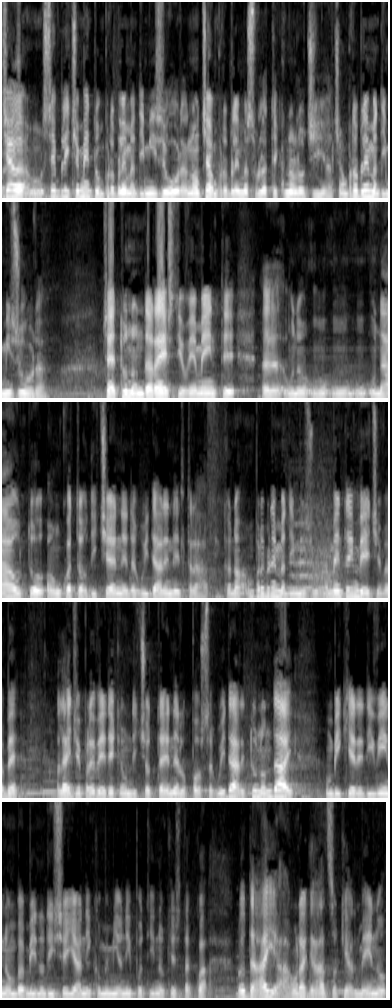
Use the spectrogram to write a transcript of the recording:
C'è semplicemente un problema di misura, non c'è un problema sulla tecnologia, c'è un problema di misura. Cioè tu non daresti ovviamente eh, un, un, un'auto a un quattordicenne da guidare nel traffico, no, un problema di misura, mentre invece, vabbè, la legge prevede che un diciottenne lo possa guidare, tu non dai un bicchiere di vino a un bambino di sei anni come mio nipotino che sta qua, lo dai a un ragazzo che ha almeno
